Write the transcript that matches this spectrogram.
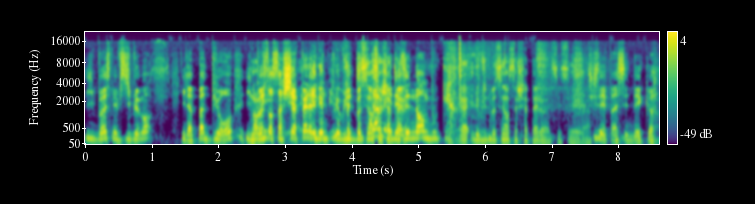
il bosse, mais visiblement, il a pas de bureau. Il Non, bosse il- dans sa chapelle il avec est- il est obligé de bosser dans sa table et des chapelle. énormes bouquins. Il est obligé de bosser dans sa chapelle, ouais. c'est- c'est, euh, Vous avez pas assez de décor.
